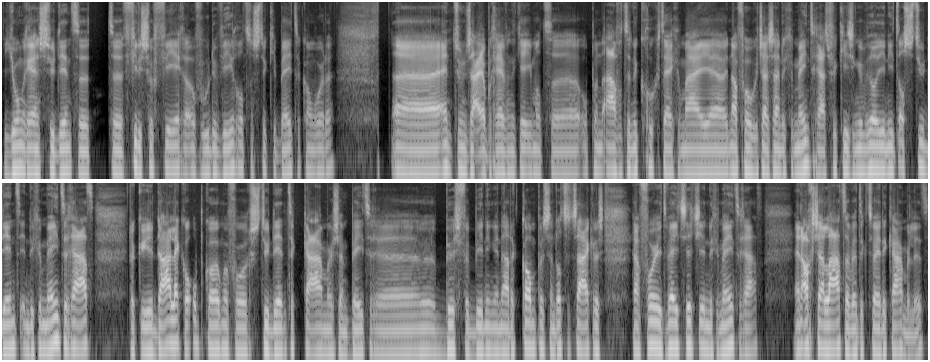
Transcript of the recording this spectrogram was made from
jongeren en studenten te filosoferen over hoe de wereld een stukje beter kan worden. Eh, en toen zei op een gegeven moment iemand eh, op een avond in de kroeg tegen mij... eh, nou, volgend jaar zijn de gemeenteraadsverkiezingen. Wil je niet als student in de gemeenteraad? Dan kun je daar lekker opkomen voor studentenkamers... en betere busverbindingen naar de campus en dat soort zaken. Dus ja, voor je het weet zit je in de gemeenteraad. En acht jaar later werd ik Tweede Kamerlid.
